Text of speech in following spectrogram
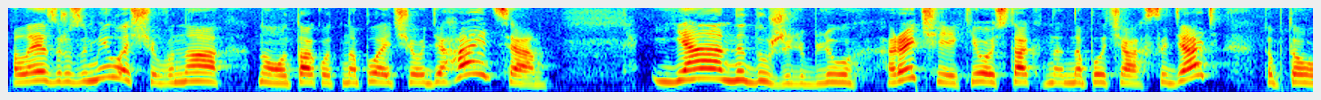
але я зрозуміла, що вона ну, отак от на плечі одягається. Я не дуже люблю речі, які ось так на плечах сидять, тобто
